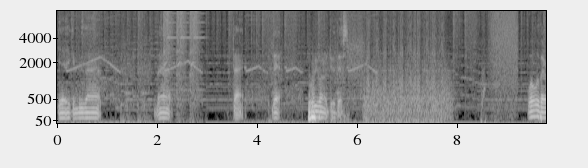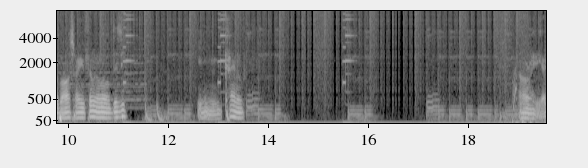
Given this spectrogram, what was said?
yeah, you can do that, that, that, that. But we want to do this. Whoa there, boss. Are you feeling a little dizzy? You kind of. Alrighty, I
